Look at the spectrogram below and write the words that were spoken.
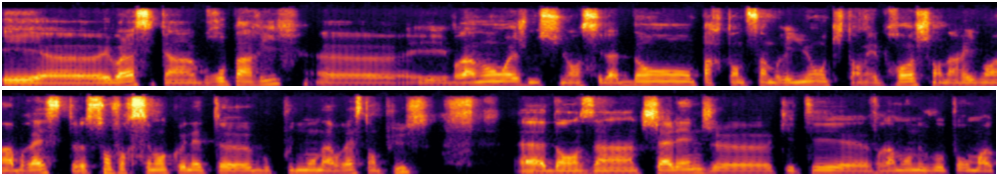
Euh, et, voilà, c'était un gros pari. Euh, et vraiment, ouais, je me suis lancé là-dedans, partant de Saint-Brieuc, en quittant mes proches, en arrivant à Brest, sans forcément connaître euh, beaucoup de monde à Brest en plus. dans un challenge qui était vraiment nouveau pour moi.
